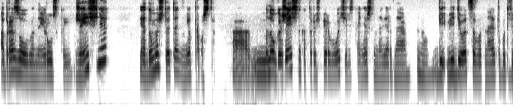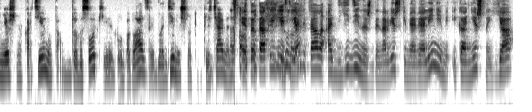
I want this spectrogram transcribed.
образованной русской женщине, я думаю, что это непросто. А, много женщин, которые в первую очередь, конечно, наверное, ну, ведется вот на эту вот внешнюю картину, там высокие, голубоглазые, блондины с широкими плечами. Да? Это так и есть. Я летала единожды норвежскими авиалиниями, и, конечно, я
